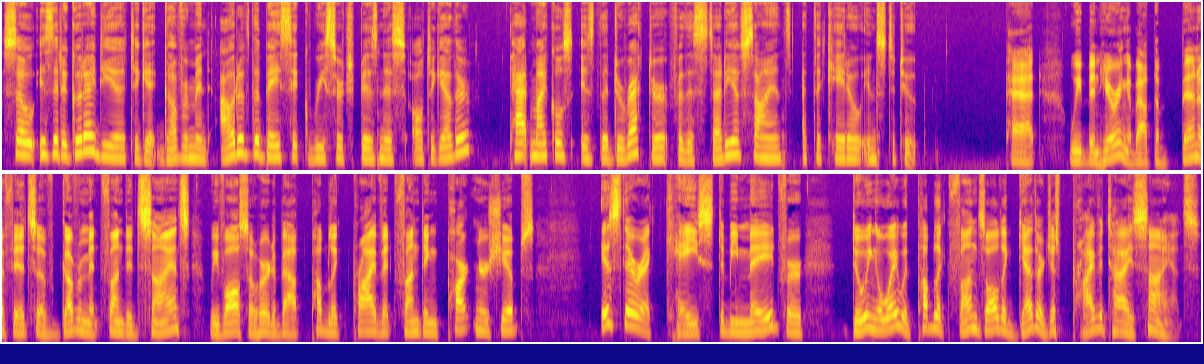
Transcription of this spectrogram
So, is it a good idea to get government out of the basic research business altogether? Pat Michaels is the director for the study of science at the Cato Institute. Pat, we've been hearing about the benefits of government funded science. We've also heard about public private funding partnerships. Is there a case to be made for doing away with public funds altogether, just privatize science?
